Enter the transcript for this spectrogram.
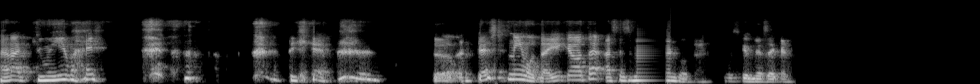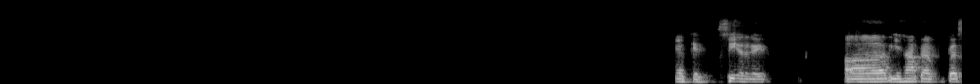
है ना? क्यों ही भाई? ठीक है। तो टेस्ट नहीं होता ये क्या होता है? असेसमेंट होता है। उसके लिए सेकंड ओके सी गई और यहाँ पे आपके पास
